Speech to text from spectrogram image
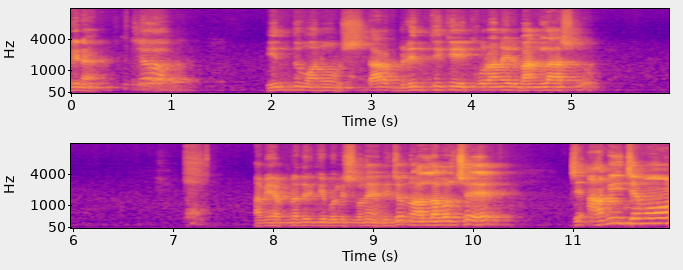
কিনা? হিন্দু মানুষ তার ব্রেন থেকে কোরআনের বাংলা আসলো। আমি আপনাদেরকে বলি শোনেন এই জন্য আল্লাহ বলছে যে আমি যেমন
